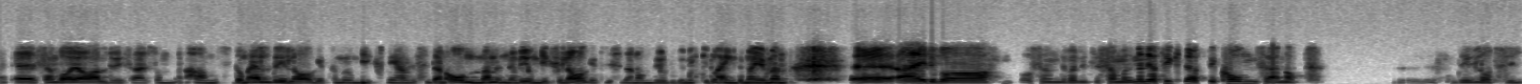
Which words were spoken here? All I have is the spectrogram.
Eh, sen var jag aldrig så här som hans, de äldre i laget som umgicks med vid sidan om. Men när vi umgicks i laget vid sidan om, det gjorde vi mycket, då hängde man ju. Men eh, nej, det var, och sen det var lite samma, men jag tyckte att det kom så här något, det låter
